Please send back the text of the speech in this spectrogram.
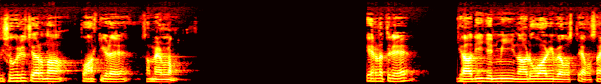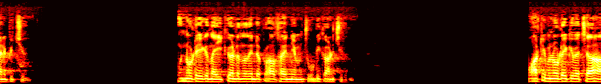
തൃശ്ശൂരിൽ ചേർന്ന പാർട്ടിയുടെ സമ്മേളനം. കേരളത്തിലെ ജാതി ജന്മി നാടുവാഴി വ്യവസ്ഥ അവസാനിപ്പിച്ചു മുന്നോട്ടേക്ക് നയിക്കേണ്ടുന്നതിന്റെ പ്രാധാന്യം ചൂണ്ടിക്കാണിച്ചിരുന്നു. പാർട്ടി മുന്നോട്ടേക്ക് വെച്ച ആ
